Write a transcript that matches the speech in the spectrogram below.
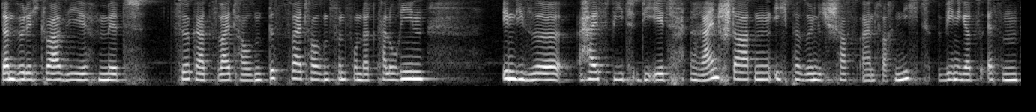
dann würde ich quasi mit circa 2000 bis 2500 Kalorien in diese High-Speed-Diät reinstarten. Ich persönlich schaffe es einfach nicht, weniger zu essen,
